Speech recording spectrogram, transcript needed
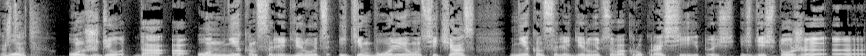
ждет он ждет, да, а он не консолидируется, и тем более он сейчас не консолидируется вокруг России. То есть и здесь тоже э,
